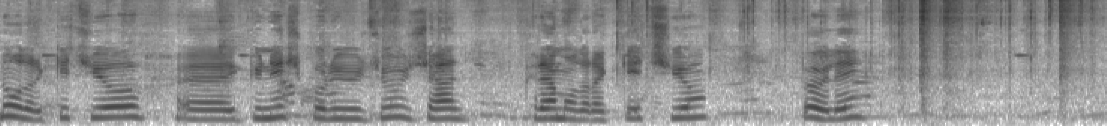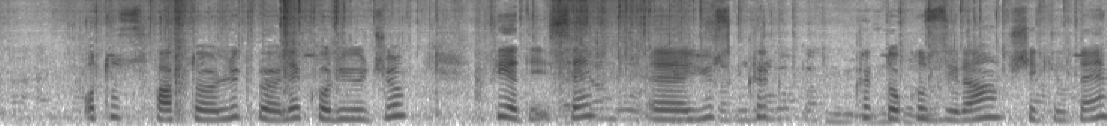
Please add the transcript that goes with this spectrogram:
ne olarak geçiyor? E, güneş koruyucu jel krem olarak geçiyor. Böyle 30 faktörlük böyle koruyucu. Fiyatı ise e, 140 49 lira bu şekilde.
